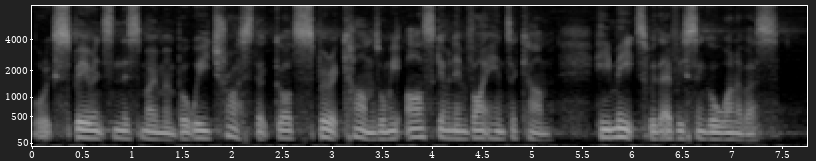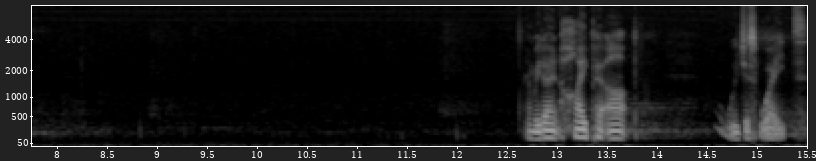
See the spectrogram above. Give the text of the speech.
or experience in this moment, but we trust that God's Spirit comes when we ask Him and invite Him to come. He meets with every single one of us. And we don't hype it up, we just wait.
